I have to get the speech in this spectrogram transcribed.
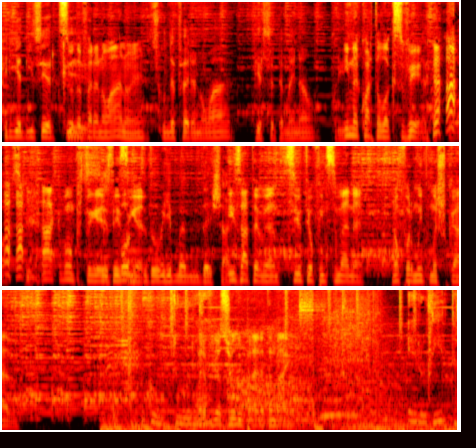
Queria dizer que Segunda-feira não há, não é? segunda-feira não há, terça também não, por E na quarta logo se vê. ah, que bom português, se sim Ponte senhor. de Lima me deixar. Exatamente, se o teu fim de semana não for muito machucado. Cultura Maravilhoso Júlio Pereira também. erudita.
